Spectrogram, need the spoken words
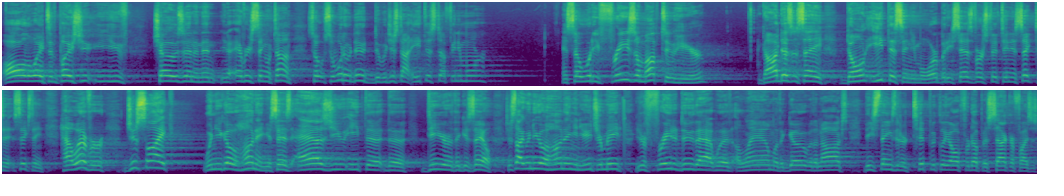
all the way to the place you, you've chosen and then, you know, every single time. So, so what do we do? Do we just not eat this stuff anymore? And so, what he frees them up to here, God doesn't say, don't eat this anymore, but he says, verse 15 and 16. However, just like when you go hunting, it says, as you eat the, the deer, the gazelle. Just like when you go hunting and you eat your meat, you're free to do that with a lamb, with a goat, with an ox, these things that are typically offered up as sacrifices.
